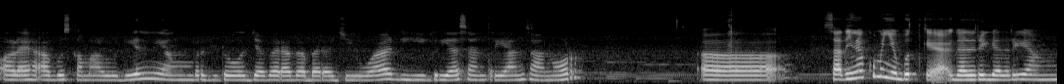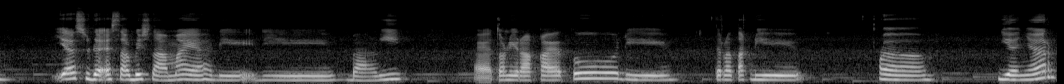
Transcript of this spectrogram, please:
oleh Agus Kamaludin yang berjudul Jagaraga Barajiwa di Gria Santrian Sanur. Uh, saat ini aku menyebut kayak galeri-galeri yang ya sudah established lama ya di di Bali. Kayak Tony Raka itu di terletak di uh, Gianyar.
